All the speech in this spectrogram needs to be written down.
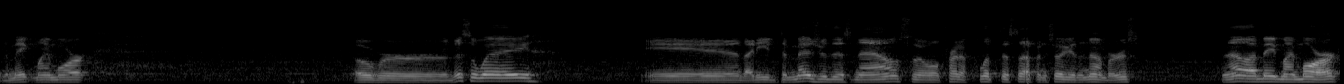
I'm to make my mark over this away. And I need to measure this now, so I'll try to flip this up and show you the numbers. So now I've made my mark.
